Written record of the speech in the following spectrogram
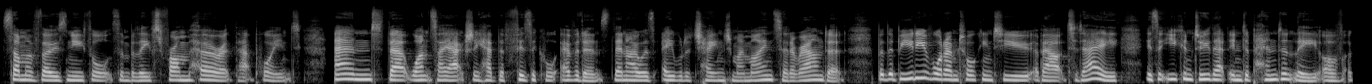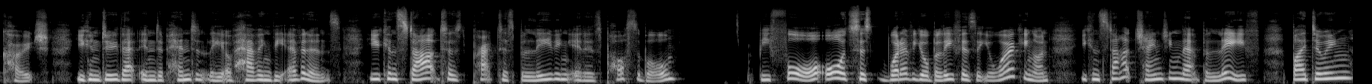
some of those new thoughts and beliefs from her at that point. and that once I actually had the physical evidence, then I was able to change my mindset around it. But the beauty of what I'm talking to you about today is that you can do that independently of a coach. You can do that independently of having the evidence. You can start to practice believing it is possible before, or it's just whatever your belief is that you're working on, you can start changing that belief by doing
